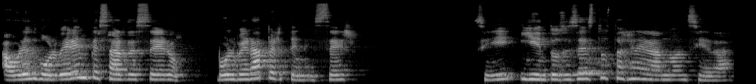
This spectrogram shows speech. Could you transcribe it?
Ahora es volver a empezar de cero, volver a pertenecer. ¿sí? Y entonces esto está generando ansiedad.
